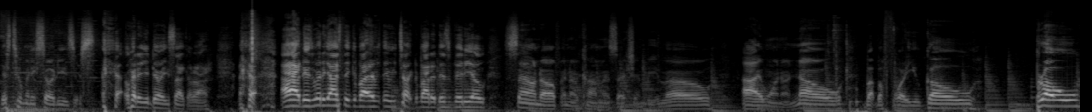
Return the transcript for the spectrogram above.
There's too many sword users. what are you doing, Sakurai? All right, dudes. What do you guys think about everything we talked about in this video? Sound off in our comment section below. I want to know. But before you go, bro,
